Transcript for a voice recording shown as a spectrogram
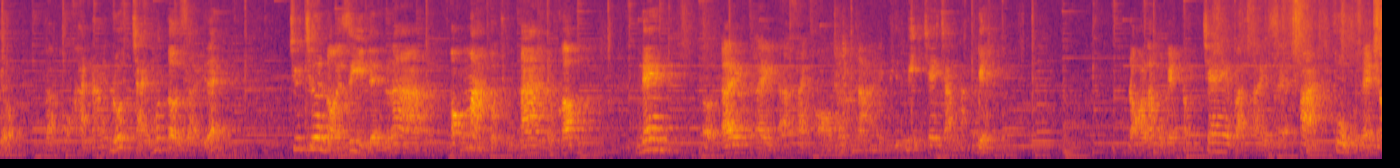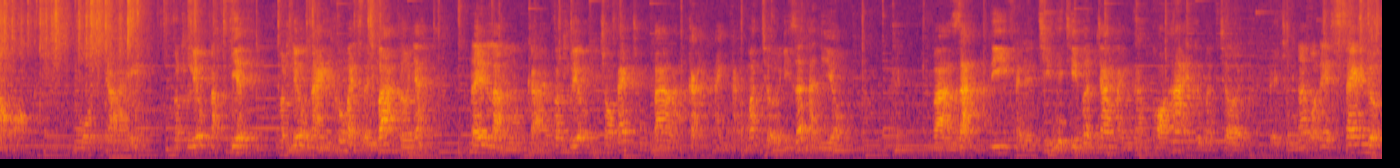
nhiều và có khả năng đốt cháy một tờ giấy đấy. Chứ chưa nói gì đến là võng mạc của chúng ta, đúng không? Nên ở đây thầy đã phải có một cái thiết bị che chắn đặc biệt. Đó là một cái tấm che và thầy sẽ phải phủ lên nó một cái vật liệu đặc biệt. Vật liệu này không phải giấy bạc đâu nhé đây là một cái vật liệu cho phép chúng ta là cản ánh nắng mặt trời đi rất là nhiều và giảm đi phải đến 99% ánh nắng có hại từ mặt trời để chúng ta có thể xem được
